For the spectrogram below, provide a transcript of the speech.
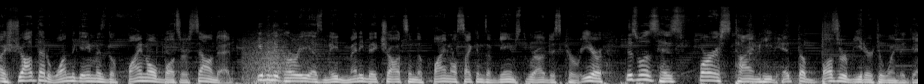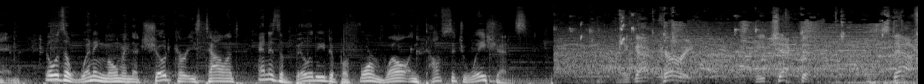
a shot that won the game as the final buzzer sounded. Even though Curry has made many big shots in the final seconds of games throughout his career, this was his first time he'd hit the buzzer beater to win the game. It was a winning moment that showed Curry's talent and his ability to perform well in tough situations. They got Curry. He checked it. Steph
